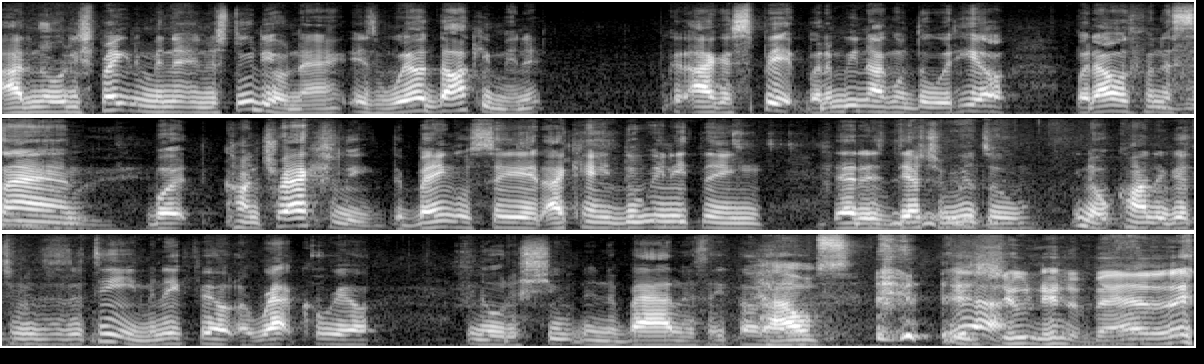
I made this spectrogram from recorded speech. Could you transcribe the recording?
I don't already respect him in the, in the studio now. It's well documented. 'Cause I can spit, but we not gonna do it here. But I was finna sign, but contractually, the Bengals said I can't do anything that is detrimental, you know, kind of detrimental to the team. And they felt a rap career, you know, the shooting and the violence. They thought I was- House. Yeah. Shooting in the battle.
